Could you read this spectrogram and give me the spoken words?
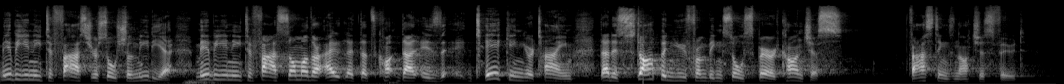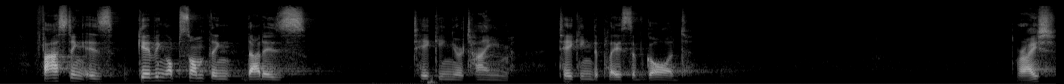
Maybe you need to fast your social media. Maybe you need to fast some other outlet that's, that is taking your time, that is stopping you from being so spirit conscious. Fasting is not just food, fasting is giving up something that is taking your time, taking the place of God. Right?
